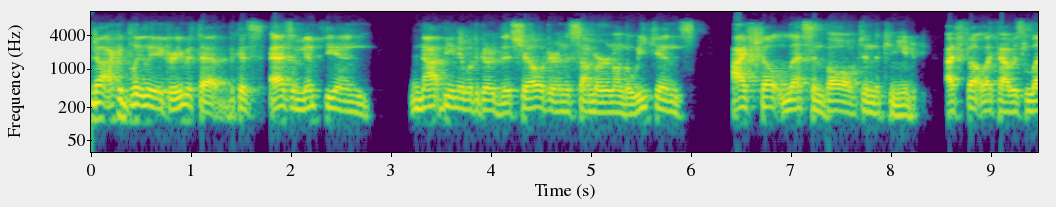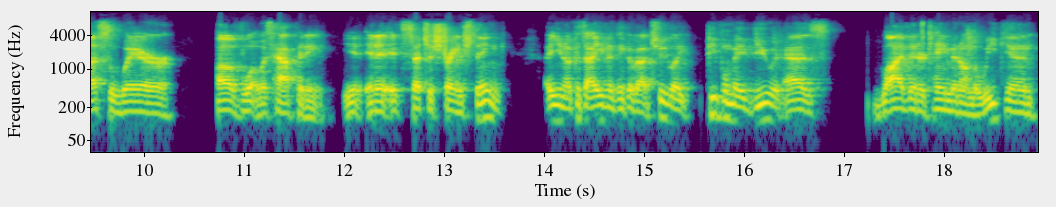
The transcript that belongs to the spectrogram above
No, I completely agree with that because as a Memphian, not being able to go to the shell during the summer and on the weekends, I felt less involved in the community. I felt like I was less aware of what was happening. And it's such a strange thing, you know, because I even think about too, like people may view it as live entertainment on the weekend,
